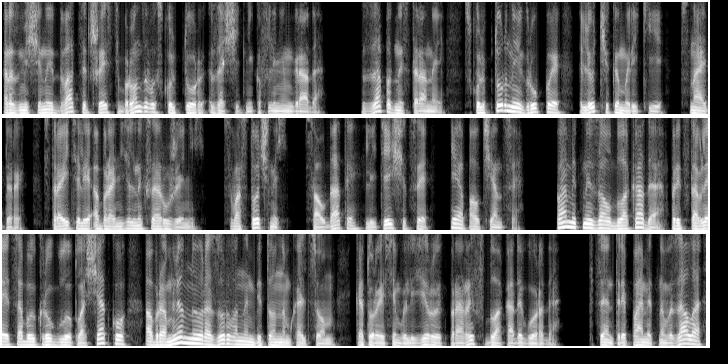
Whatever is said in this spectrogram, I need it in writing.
размещены 26 бронзовых скульптур защитников Ленинграда. С западной стороны — скульптурные группы летчика-моряки, снайперы, строители оборонительных сооружений. С восточной — солдаты, летейщицы и ополченцы. Памятный зал блокада представляет собой круглую площадку, обрамленную разорванным бетонным кольцом, которое символизирует прорыв блокады города. В центре памятного зала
